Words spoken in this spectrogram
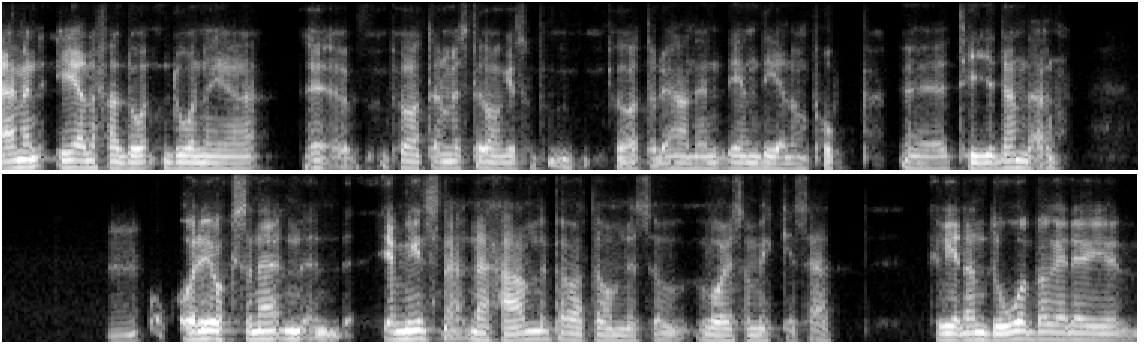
Nej, men i alla fall då, då när jag eh, pratade med Strage så pratade han en, en del om pop-tiden eh, där. Mm. Och det är också när, jag minns när, när, han pratade om det så var det så mycket så att redan då började jag ju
